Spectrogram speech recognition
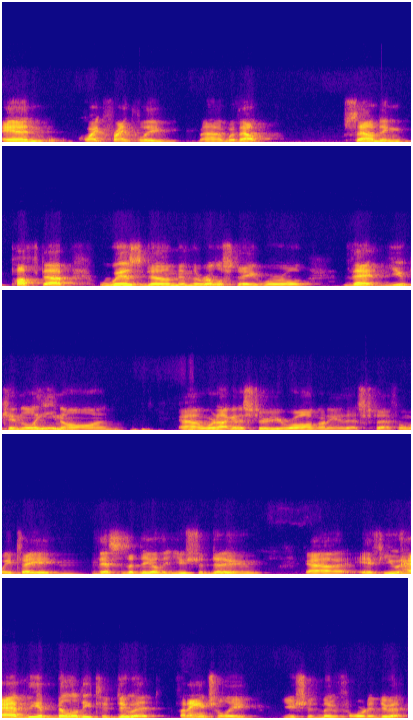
and quite frankly, uh, without sounding puffed up, wisdom in the real estate world that you can lean on. Uh, we're not going to steer you wrong on any of that stuff. When we tell you this is a deal that you should do, uh, if you have the ability to do it financially, you should move forward and do it.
